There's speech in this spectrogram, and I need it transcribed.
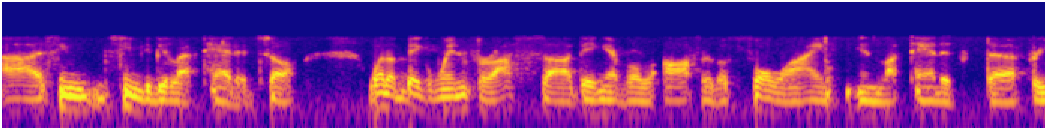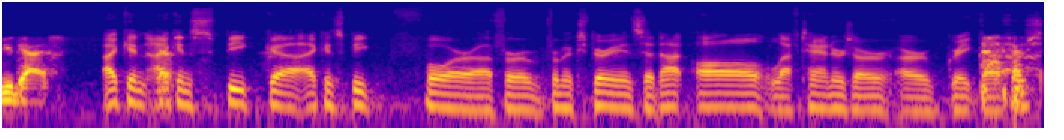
uh, seem seem to be left-handed. So what a big win for us uh, being able to offer the full line in left-handed uh, for you guys. I can I can speak uh, I can speak for, uh, for from experience that not all left-handers are, are great golfers.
